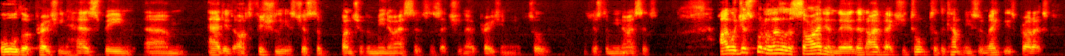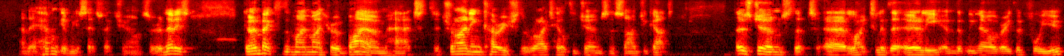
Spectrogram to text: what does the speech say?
all the protein has been um, added artificially. It's just a bunch of amino acids. There's actually no protein at all. It's just amino acids. I would just put a little aside in there that I've actually talked to the companies who make these products and they haven't given me a satisfactory answer. And that is going back to the, my microbiome hat to try and encourage the right healthy germs inside your gut. Those germs that uh, like to live there early and that we know are very good for you,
